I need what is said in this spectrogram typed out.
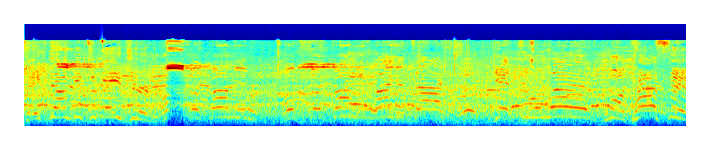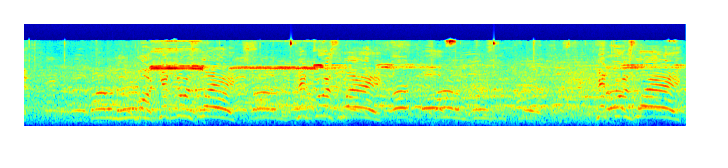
Take down, get the major. Come on, pass it. Come on, get to his legs. Get to his legs. Get to his legs.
